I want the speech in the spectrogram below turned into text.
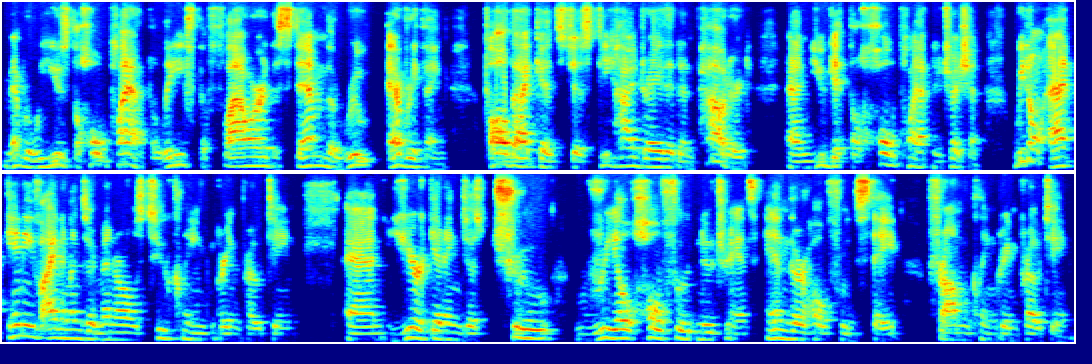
Remember, we use the whole plant the leaf, the flower, the stem, the root, everything. All that gets just dehydrated and powdered, and you get the whole plant nutrition. We don't add any vitamins or minerals to clean green protein and you're getting just true, real whole food nutrients in their whole food state from clean green protein.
